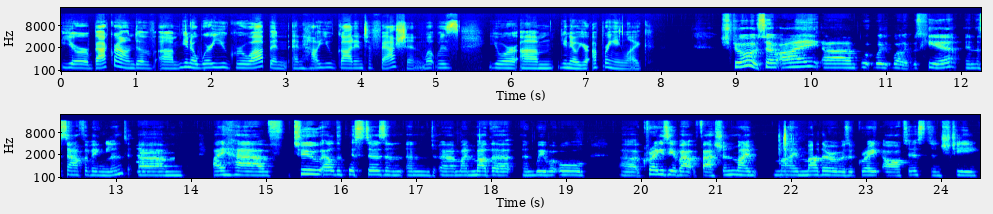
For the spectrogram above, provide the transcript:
your background of, um, you know, where you grew up and, and how you got into fashion. What was your, um, you know, your upbringing like? Sure. So I, um, w- w- well, it was here in the south of England. Um, I have two elder sisters and and uh, my mother, and we were all uh, crazy about fashion. My my mother was a great artist, and she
